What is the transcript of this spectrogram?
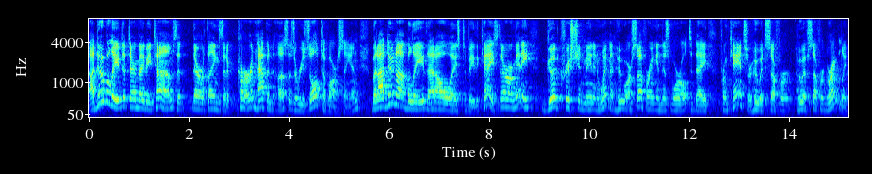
I do believe that there may be times that there are things that occur and happen to us as a result of our sin, but I do not believe that always to be the case. There are many good Christian men and women who are suffering in this world today from cancer, who suffer, who have suffered greatly.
